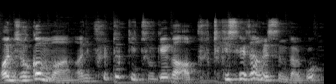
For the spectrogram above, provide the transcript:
아니 잠깐만. 아니 풀뜯기 두 개가 아 풀뜯기 세 장을 쓴다고?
